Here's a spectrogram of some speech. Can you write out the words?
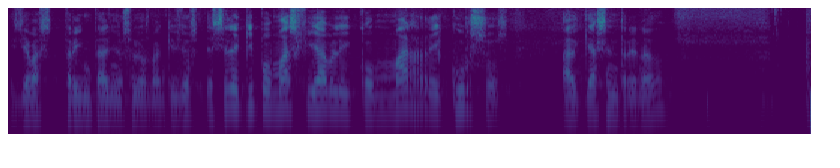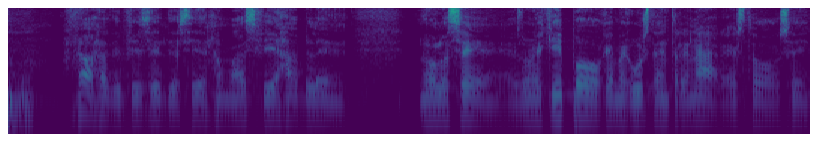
llevas 30 años en los banquillos, es el equipo más fiable y con más recursos al que has entrenado. No, difícil decir, lo más fiable, no lo sé. Es un equipo que me gusta entrenar, esto sí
